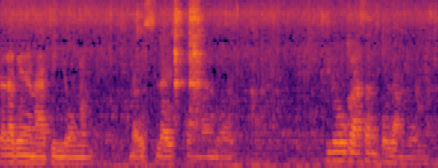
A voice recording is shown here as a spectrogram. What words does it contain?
Ilalagay na natin yung na-slice kong manok. Hinugasan ko lang yun.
